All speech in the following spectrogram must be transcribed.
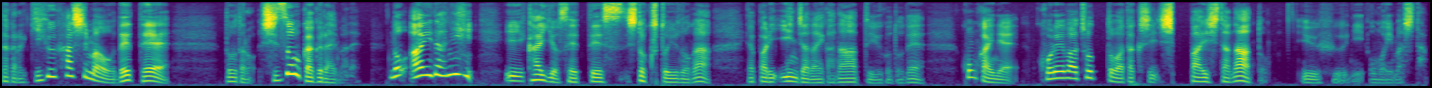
だから岐阜羽島を出てどうだろう静岡ぐらいまでの間に会議を設定しとくというのがやっぱりいいんじゃないかなということで今回ねこれはちょっと私失敗したなというふうに思いました。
